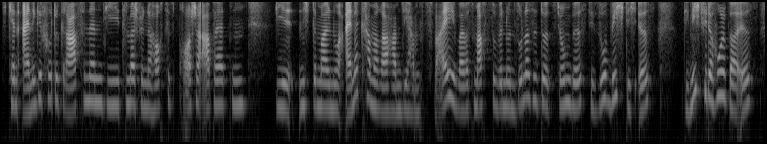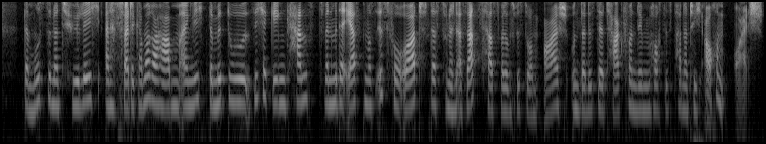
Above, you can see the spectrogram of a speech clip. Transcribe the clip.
Ich kenne einige Fotografinnen, die zum Beispiel in der Hochzeitsbranche arbeiten, die nicht einmal nur eine Kamera haben, die haben zwei. Weil was machst du, wenn du in so einer Situation bist, die so wichtig ist, die nicht wiederholbar ist? Dann musst du natürlich eine zweite Kamera haben, eigentlich, damit du sicher gehen kannst, wenn mit der ersten was ist vor Ort, dass du einen Ersatz hast, weil sonst bist du am Arsch. Und dann ist der Tag von dem Hochzeitspaar natürlich auch im Arsch.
